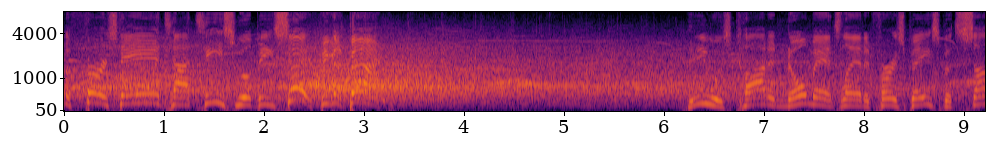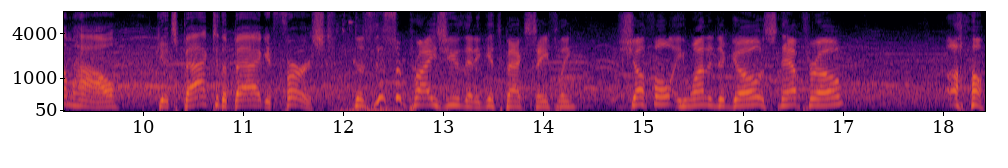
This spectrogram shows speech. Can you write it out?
to first, and Tatis will be safe. He got back. He was caught in no man's land at first base, but somehow gets back to the bag at first. Does this surprise you that he gets back safely? Shuffle, he wanted to go, snap throw. Oh,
